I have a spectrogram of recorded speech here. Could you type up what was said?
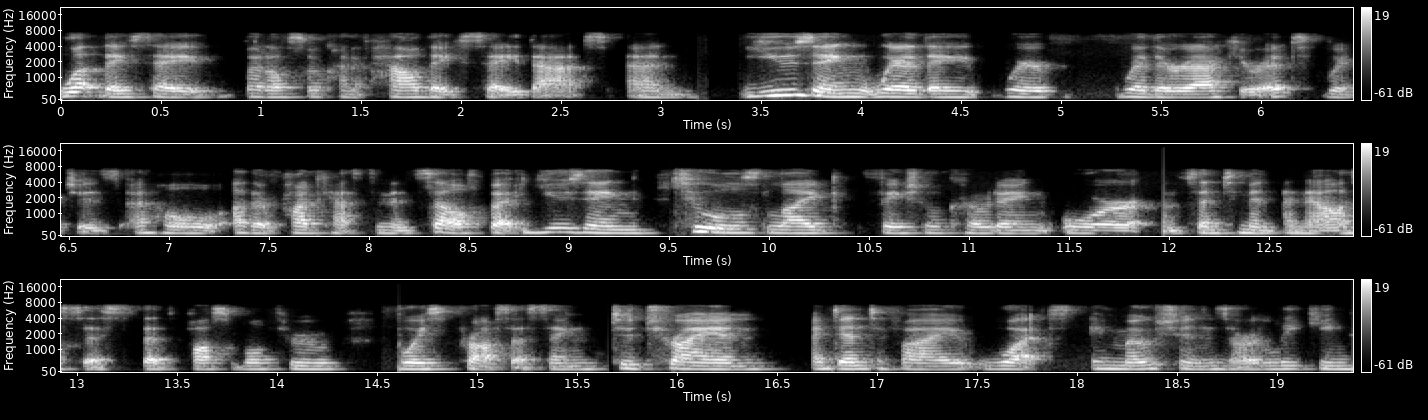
what they say, but also kind of how they say that and using where they where where they're accurate, which is a whole other podcast in itself, but using tools like facial coding or sentiment analysis that's possible through voice processing to try and identify what emotions are leaking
